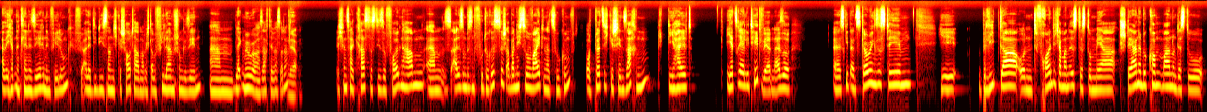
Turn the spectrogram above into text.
also ich habe eine kleine Serienempfehlung für alle, die dies noch nicht geschaut haben, aber ich glaube, viele haben es schon gesehen. Ähm, Black Mirror, sagt ihr was, oder? Ja. Ich finde es halt krass, dass die so Folgen haben. Ähm, es ist alles so ein bisschen futuristisch, aber nicht so weit in der Zukunft. Und plötzlich geschehen Sachen, die halt jetzt Realität werden. Also äh, es gibt ein Scoring-System. Je beliebter und freundlicher man ist, desto mehr Sterne bekommt man und desto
